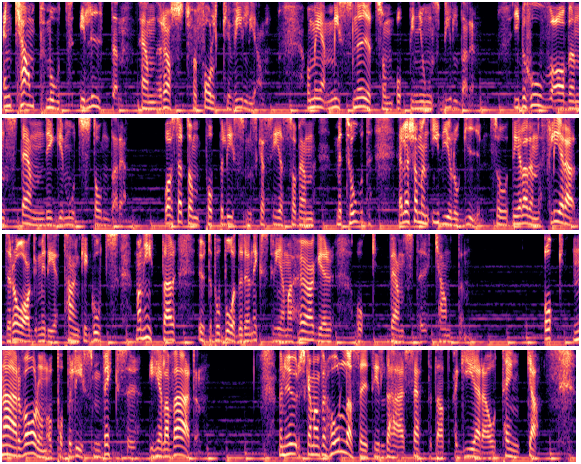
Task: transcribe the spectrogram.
En kamp mot eliten, en röst för folkviljan och med missnöjet som opinionsbildare. I behov av en ständig motståndare. Oavsett om populism ska ses som en metod eller som en ideologi så delar den flera drag med det tankegods man hittar ute på både den extrema höger och vänsterkanten. Och närvaron av populism växer i hela världen. Men hur ska man förhålla sig till det här sättet att agera och tänka?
